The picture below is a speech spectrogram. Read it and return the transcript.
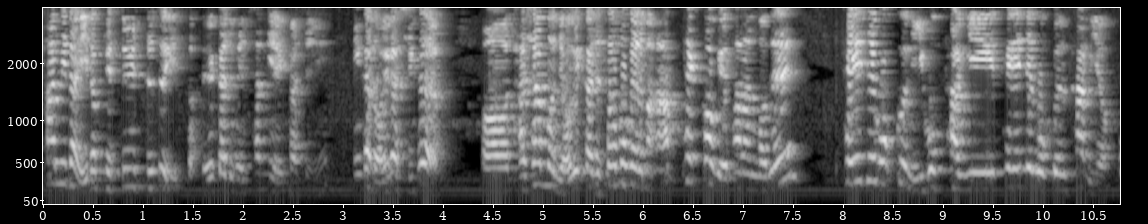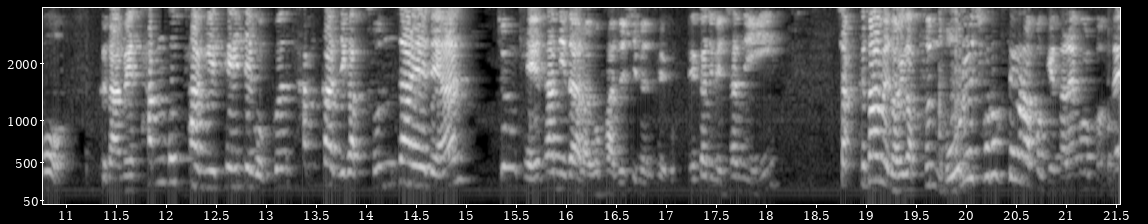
3이다 이렇게 쓸 수도 있어. 여기까지 괜찮니? 여기까지. 그러니까 너희가 지금 어, 다시 한번 여기까지 써보게 되면 앞에 거 계산한 거는 세제곱근 2 곱하기 세제곱근 3이었고 그 다음에 3 곱하기 세제곱근 3까지가 분자에 대한 좀 계산이다라고 봐주시면 되고 여기까지 괜찮니? 자, 그 다음에 너희가 분모를 초록색으로 한번 계산해 볼 건데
